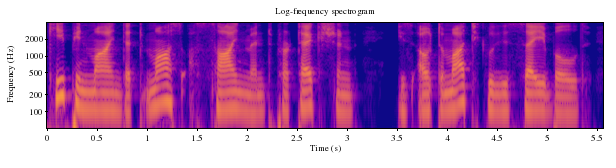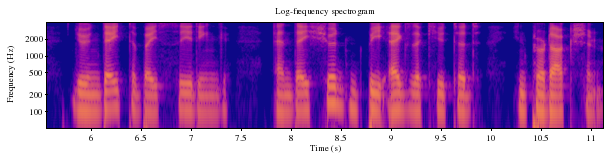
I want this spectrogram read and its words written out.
Keep in mind that mass assignment protection is automatically disabled during database seeding and they shouldn't be executed in production.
